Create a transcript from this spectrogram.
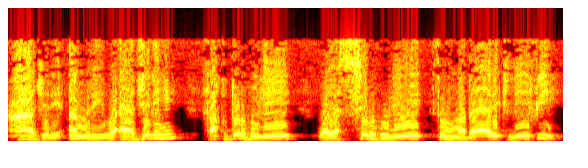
عاجل أمري وآجله فاقدره لي ويسره لي ثم بارك لي فيه.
